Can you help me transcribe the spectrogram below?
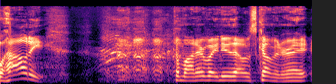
Well, howdy. Come on, everybody knew that was coming, right?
